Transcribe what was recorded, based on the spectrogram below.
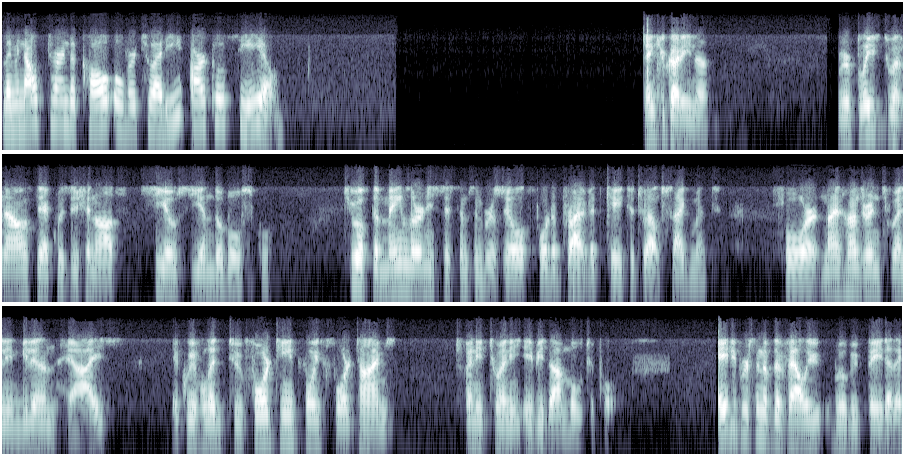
Let me now turn the call over to Ari, Arco CEO. Thank you, Carina. We're pleased to announce the acquisition of COC and Dom Bosco, two of the main learning systems in Brazil for the private K-12 segment, for 920 million reais, equivalent to 14.4x 2020 EBITDA multiple. 80% of the value will be paid at the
